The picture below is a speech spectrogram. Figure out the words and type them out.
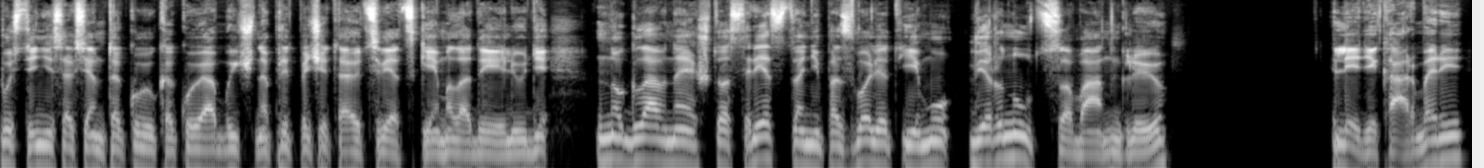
пусть и не совсем такую, какую обычно предпочитают светские молодые люди, но главное, что средства не позволят ему вернуться в Англию. Леди Карбери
